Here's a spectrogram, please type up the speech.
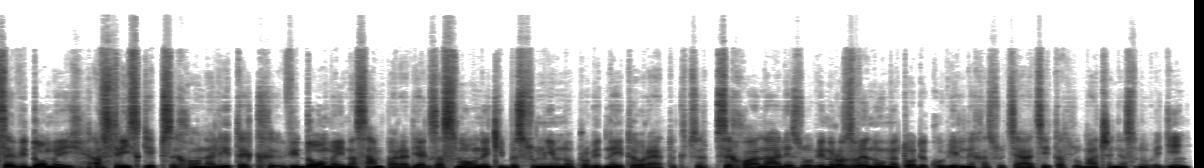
Це відомий австрійський психоаналітик, відомий насамперед як засновник і безсумнівно провідний теоретик психоаналізу. Він розвинув методику вільних асоціацій та тлумачення сновидінь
